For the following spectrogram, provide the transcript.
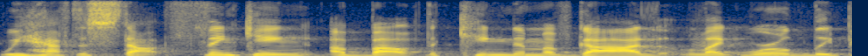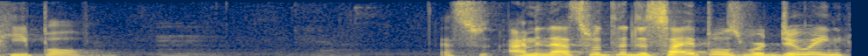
We have to stop thinking about the kingdom of God like worldly people. That's, I mean, that's what the disciples were doing.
